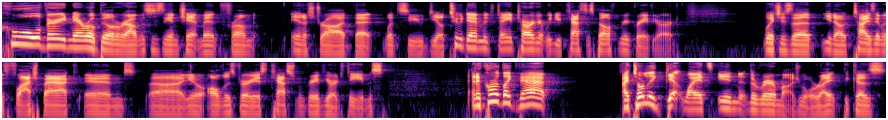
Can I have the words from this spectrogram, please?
cool, very narrow build around. This is the enchantment from Innistrad that lets you deal two damage to any target when you cast a spell from your graveyard. Which is a you know ties in with flashback and uh, you know all those various cast from graveyard themes. And a card like that I totally get why it's in the rare module, right? Because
